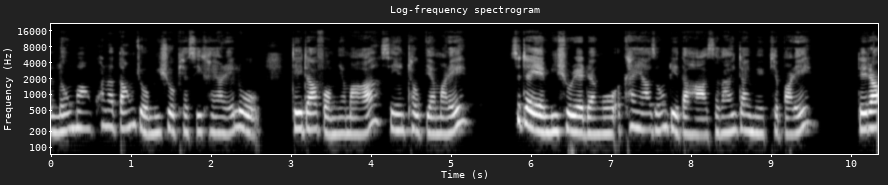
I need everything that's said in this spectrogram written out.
အလုံးပေါင်း9000ကျော်မိရှို့ဖျက်ဆီးခံရတယ်လို့ Data for Myanmar ကစာရင်းထုတ်ပြန်ပါတယ်။စစ်တပ်ရဲ့မိရှို့တဲ့တံကိုအခမ်းအနားဆုံးဒေတာဟာစကိုင်းတိုင်းပဲဖြစ်ပါတယ်။ Data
